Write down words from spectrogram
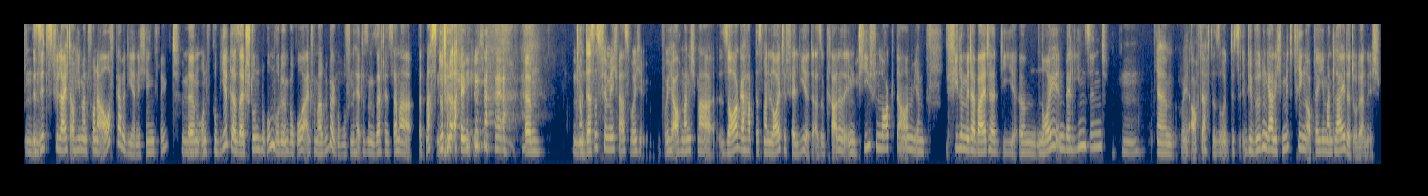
mhm. sitzt vielleicht auch jemand vor einer Aufgabe, die er nicht hinkriegt mhm. ähm, und probiert da seit Stunden rum, wo du im Büro einfach mal rübergerufen hättest und gesagt hättest, sag mal, was machst du da eigentlich? ja. ähm, und mhm. das ist für mich was, wo ich, wo ich auch manchmal Sorge habe, dass man Leute verliert. Also gerade im tiefen Lockdown, wir haben viele Mitarbeiter, die ähm, neu in Berlin sind. Mhm. Ähm, wo ich auch dachte, so, das, wir würden gar nicht mitkriegen, ob da jemand leidet oder nicht.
